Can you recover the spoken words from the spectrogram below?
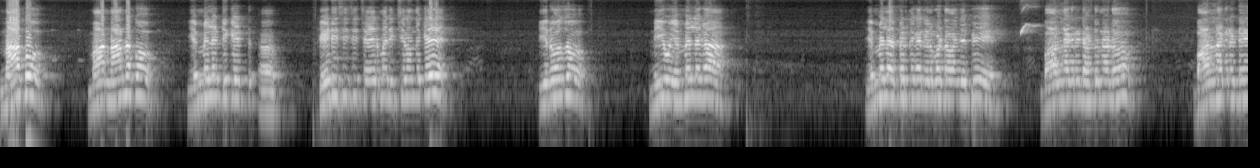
నాకు మా నాన్నకు ఎమ్మెల్యే టికెట్ కేడిసిసి చైర్మన్ ఇచ్చినందుకే ఈరోజు నీవు ఎమ్మెల్యేగా ఎమ్మెల్యే అభ్యర్థిగా నిలబడ్డావని చెప్పి బాలనాగర్ రెడ్డి అంటున్నాడు. బాలనాగర్ రెడ్డి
